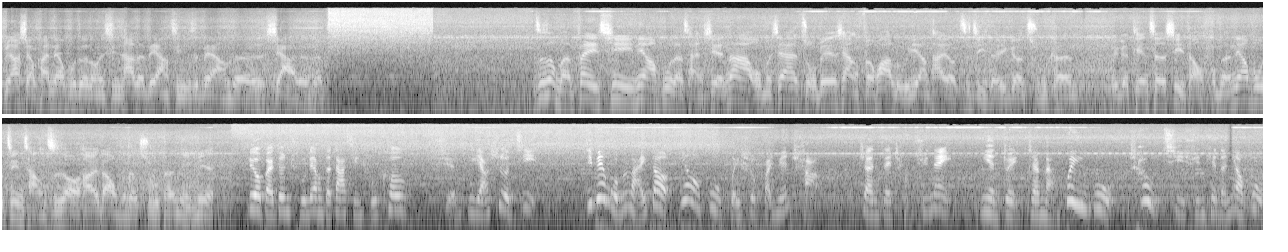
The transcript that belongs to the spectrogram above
不要小看尿布这个东西，它的量其实是非常的吓人的。这是我们废弃尿布的产线。那我们现在左边像焚化炉一样，它有自己的一个储坑，一个天车系统。我们的尿布进场之后，它会到我们的储坑里面。六百吨储量的大型储坑，悬浮压设计。即便我们来到尿布回收还原厂，站在厂区内，面对沾满秽物、臭气熏天的尿布，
